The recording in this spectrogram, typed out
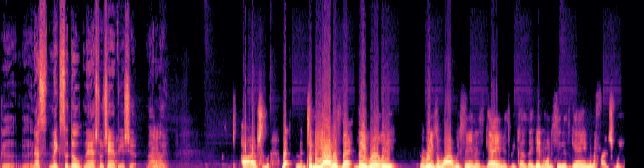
Good. Good. And that makes a dope national championship. By the way. Oh, absolutely. That, to be honest, that they really the reason why we're seeing this game is because they didn't want to see this game in the first week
